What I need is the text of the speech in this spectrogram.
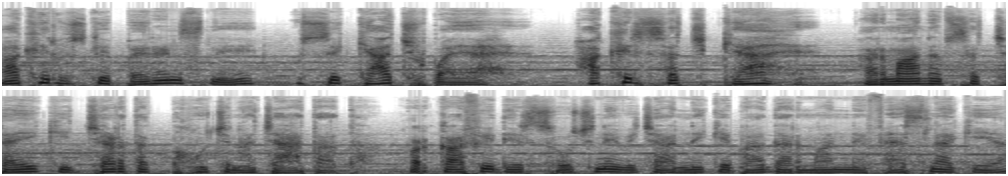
आखिर उसके पेरेंट्स ने उससे क्या छुपाया है? आखिर सच क्या है? अरमान अब सच्चाई की जड़ तक पहुँचना चाहता था और काफ़ी देर सोचने विचारने के बाद अरमान ने फैसला किया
